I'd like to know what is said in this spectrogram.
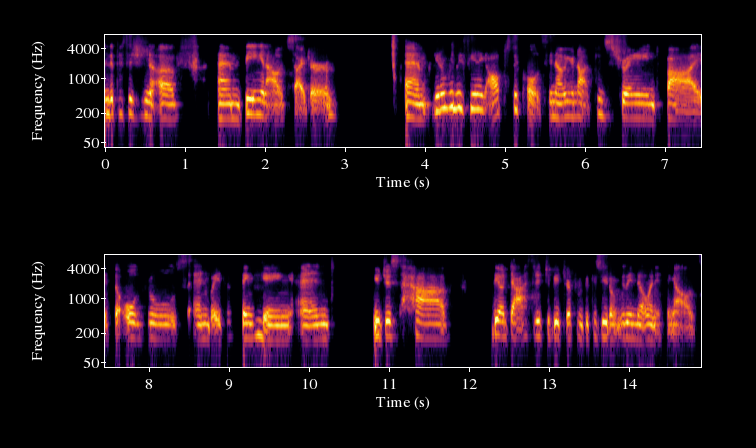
in the position of um, being an outsider, um, you don't really see any obstacles. You know, you're not constrained by the old rules and ways of mm-hmm. thinking, mm-hmm. and you just have the audacity to be different because you don't really know anything else.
